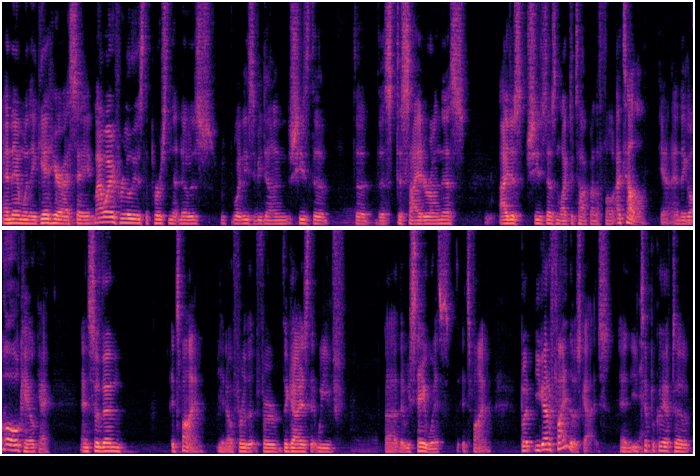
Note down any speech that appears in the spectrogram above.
And then when they get here, I say my wife really is the person that knows what needs to be done. She's the the this decider on this. I just she doesn't like to talk on the phone. I tell them, yeah, and they go, oh okay, okay, and so then it's fine, you know, for the for the guys that we've uh, that we stay with, it's fine. But you got to find those guys, and you Yeah. typically have to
